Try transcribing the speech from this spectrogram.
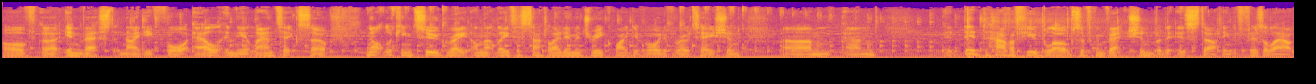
of uh, Invest 94L in the Atlantic, so not looking too great on that latest satellite imagery, quite devoid of rotation, um, and it did have a few blowups of convection, but it is starting to fizzle out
